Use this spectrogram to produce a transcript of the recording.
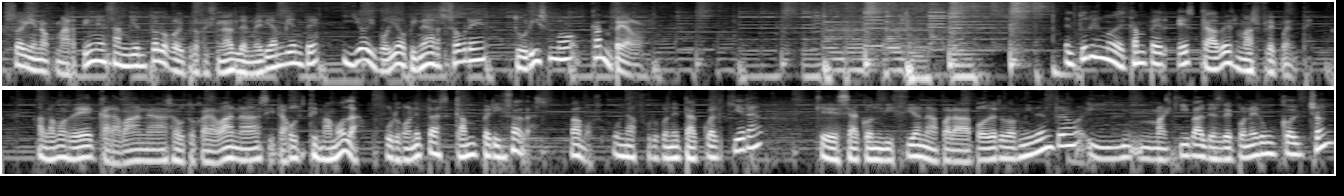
Soy Enoc Martínez, ambientólogo y profesional del medio ambiente, y hoy voy a opinar sobre turismo camper. El turismo de camper es cada vez más frecuente. Hablamos de caravanas, autocaravanas y la última moda, furgonetas camperizadas. Vamos, una furgoneta cualquiera que se acondiciona para poder dormir dentro y aquí va desde poner un colchón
